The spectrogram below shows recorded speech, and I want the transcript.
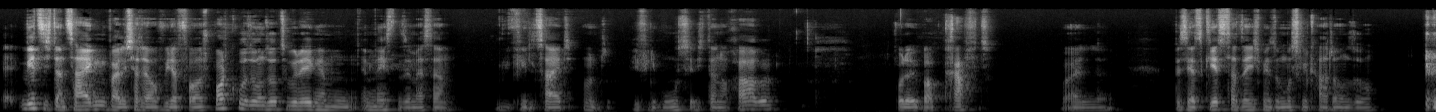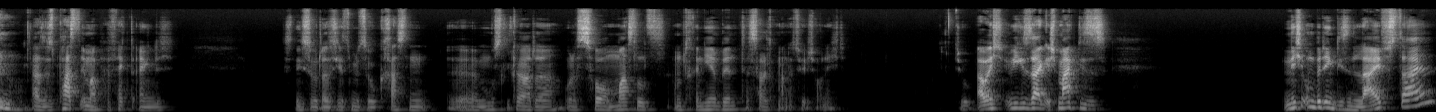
Äh, Wird sich dann zeigen, weil ich hatte auch wieder vor, Sportkurse und so zu belegen im, im nächsten Semester, wie viel Zeit und wie viel Muße ich dann noch habe. Oder überhaupt Kraft. Weil äh, bis jetzt geht's tatsächlich mir so Muskelkater und so. Also es passt immer perfekt eigentlich. Ist nicht so, dass ich jetzt mit so krassen äh, Muskelkater oder Sore Muscles am Trainieren bin. Das sollte man natürlich auch nicht. Aber ich, wie gesagt, ich mag dieses nicht unbedingt diesen Lifestyle.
